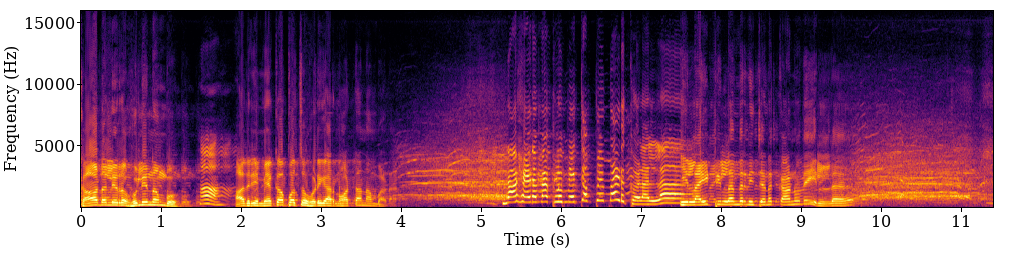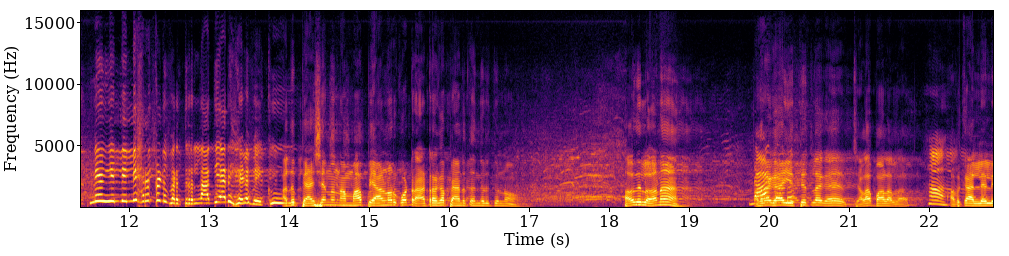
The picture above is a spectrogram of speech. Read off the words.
ಕಾಡಲ್ಲಿರೋ ಹುಲಿ ನಂಬು. ಹಾ. ಆದ್ರೆ ಈ ಮೇಕಪ್ ಹಚ್ಚೋ ಹುಡುಗಾರನ ಒಟ್ಟ ನಂಬಾಡ. ನಾ ಹೆಣ್ಮಕ್ಳು ಮೇಕಪ್ ಮಾಡ್ಕೊಳಲ್ಲ. ಈ ಲೈಟ್ ಇಲ್ಲ ಅಂದ್ರೆ ನೀ ಜನಕ್ಕೆ ಕಾಣೋದೇ ಇಲ್ಲ. ನೀವು ಇಲ್ಲಿ ಇಲ್ಲಿ ಹರ್ಕೊಂಡು ಬರ್ತಿರಲ್ಲ ಅದ್ ಯಾರು ಹೇಳಬೇಕು? ಅದು ಪ್ಯಾಶನ್ ನಮ್ಮ ಅಪ್ಪ ಏಳ್ನೂರು ಕೊಟ್ರೆ ಆಟ್ರಾಗ ಪ್ಯಾನ್ ತಂದಿರ್ತೀವಿ ನಾವು. ಹೌದಿಲ್ಲ ಅಣ್ಣ? ಅದ್ರಾಗ ಎತ್ತಿತ್ಲಾಗ ಜಲ ಬಾಳಲ್ಲ. ಹಾ. ಅದಕ್ಕೆ ಅಲ್ಲೆಲ್ಲ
